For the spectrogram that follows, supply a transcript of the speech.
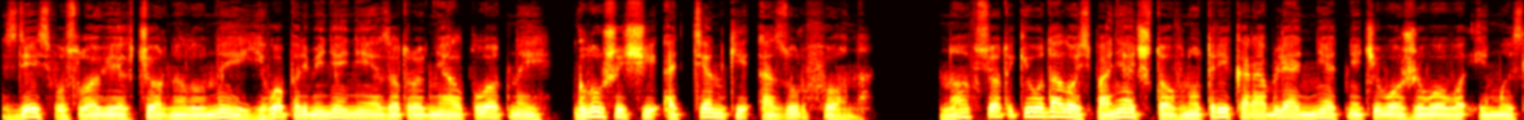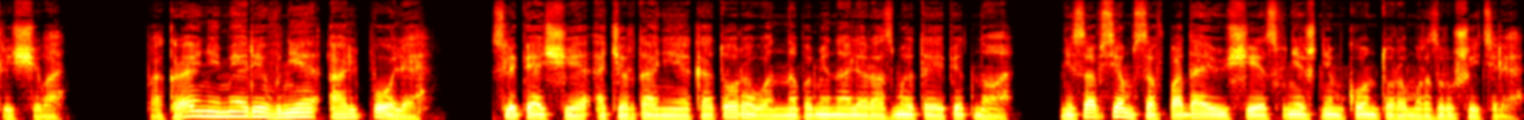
Здесь, в условиях черной луны, его применение затруднял плотный, глушащий оттенки азурфон. Но все-таки удалось понять, что внутри корабля нет ничего живого и мыслящего. По крайней мере, вне альполя, слепящие очертания которого напоминали размытое пятно, не совсем совпадающее с внешним контуром разрушителя.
